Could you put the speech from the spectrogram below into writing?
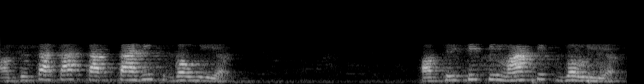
और दूसरा था साप्ताहिक गौरीय और तीसरी थी मासिक गौरीय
